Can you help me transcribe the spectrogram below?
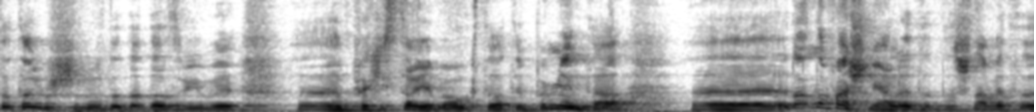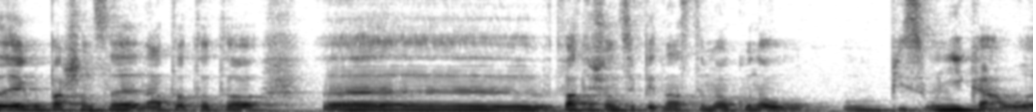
to, to już nazwijmy prehistorię, mało kto o tym pamięta. No, no właśnie, ale też nawet jakby patrząc na to, to, to w 2015 roku no, PiS unikał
